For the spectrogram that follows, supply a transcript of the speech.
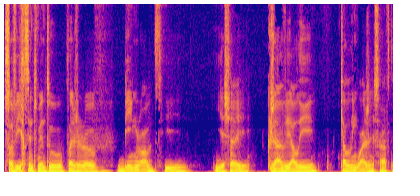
Só vi recentemente o Pleasure of Being Robbed e, e achei que já havia ali aquela linguagem soft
